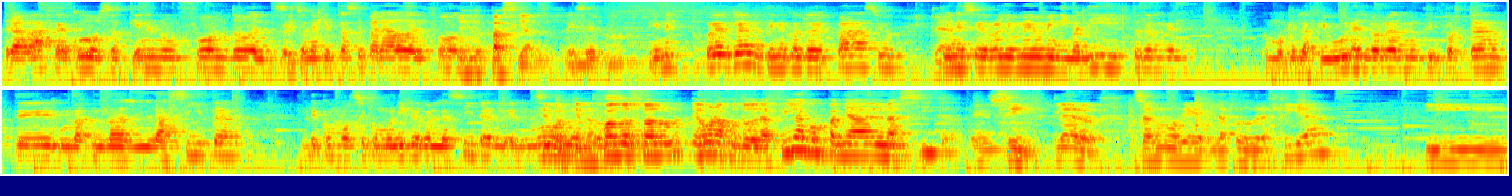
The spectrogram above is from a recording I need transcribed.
trabaja cosas, tienen un fondo, el personaje está separado del fondo. Es espacial. Ese- tiene, juega claro, tiene con los espacios, Claro. tiene ese rollo medio minimalista también. como que la figura es lo realmente importante, más, la cita, de cómo se comunica con la cita, el, el Sí, porque en el fondo son, es una fotografía acompañada de una cita. Eso. Sí, claro. O sea, como que la fotografía y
